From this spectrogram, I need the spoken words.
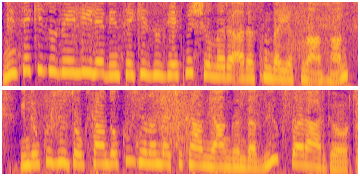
1850 ile 1870 yılları arasında yapılan han, 1999 yılında çıkan yangında büyük zarar gördü.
